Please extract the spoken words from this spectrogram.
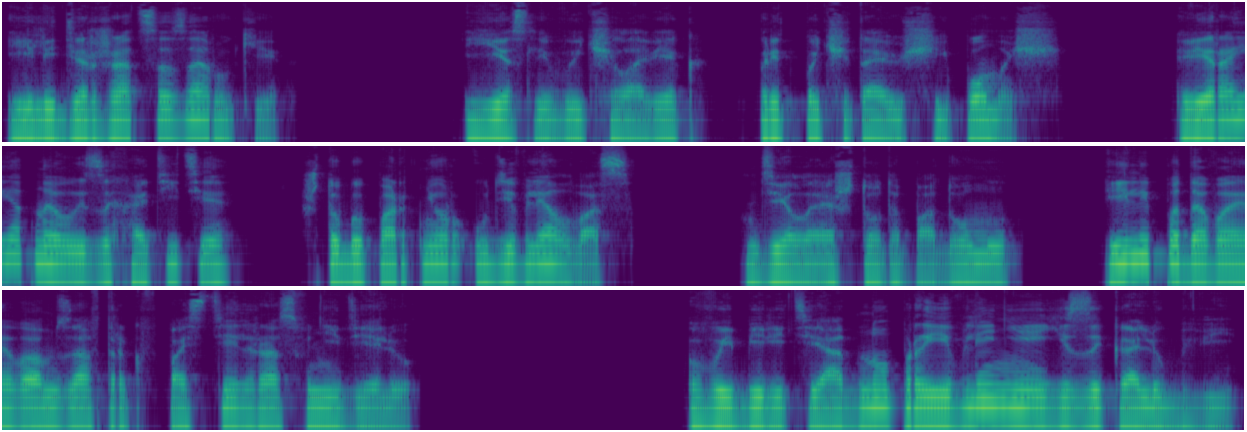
или держаться за руки. Если вы человек, предпочитающий помощь, вероятно, вы захотите, чтобы партнер удивлял вас, делая что-то по дому или подавая вам завтрак в постель раз в неделю. Выберите одно проявление языка любви.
